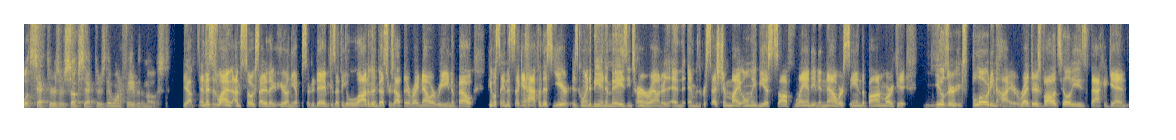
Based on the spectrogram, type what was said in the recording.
what sectors or subsectors they want to favor the most. Yeah. And this is why I'm so excited that you're here on the episode today, because I think a lot of investors out there right now are reading about people saying the second half of this year is going to be an amazing turnaround and, and the recession might only be a soft landing. And now we're seeing the bond market yields are exploding higher, right? There's volatilities back again.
